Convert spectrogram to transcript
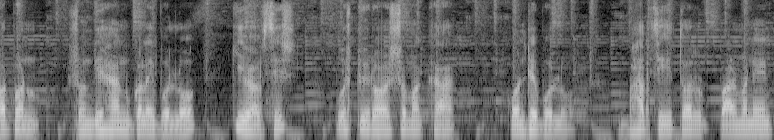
অর্পণ সন্দিহান গলায় বলল, কি ভাবছিস? পুষ্পী রহস্যমাখা কণ্ঠে বলল, ভাবছি তোর পার্মানেন্ট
